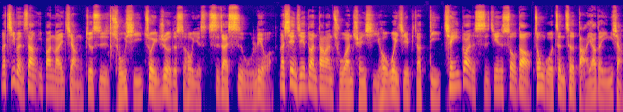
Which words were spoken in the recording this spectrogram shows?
那基本上一般来讲，就是除夕最热的时候也是在四五六啊。那现阶段当然除完全息以后位阶比较低，前一段时间受到中国政策打压的影响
